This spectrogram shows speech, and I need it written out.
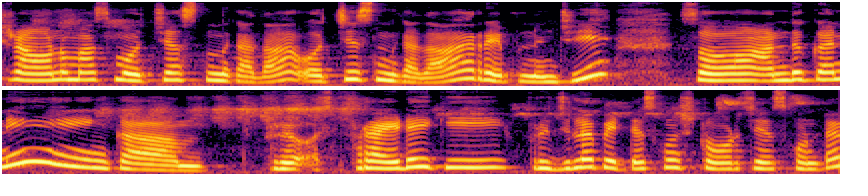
శ్రావణ మాసం వచ్చేస్తుంది కదా వచ్చేసింది కదా రేపు నుంచి. సో అందుకని ఇంకా ఫ్రైడేకి ఫ్రిడ్జ్లో పెట్టేసుకొని స్టోర్ చేసుకుంటే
